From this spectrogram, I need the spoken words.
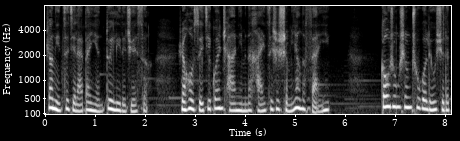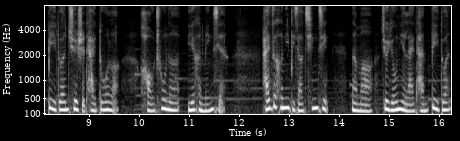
让你自己来扮演对立的角色。然后随机观察你们的孩子是什么样的反应。高中生出国留学的弊端确实太多了，好处呢也很明显。孩子和你比较亲近，那么就由你来谈弊端；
